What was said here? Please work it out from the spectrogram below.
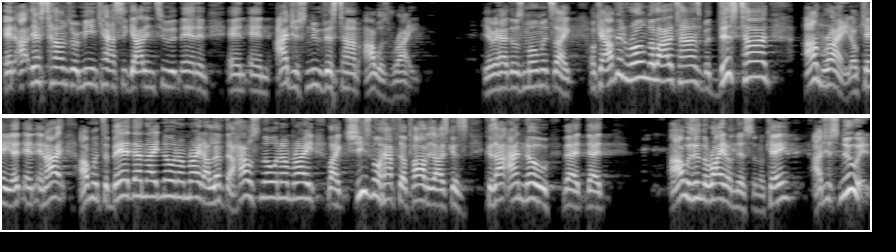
And I, there's times where me and Cassie got into it, man, and, and, and I just knew this time I was right. You ever had those moments like, okay, I've been wrong a lot of times, but this time I'm right, okay? And, and I, I went to bed that night knowing I'm right. I left the house knowing I'm right. Like, she's gonna have to apologize because, because I, I know that, that I was in the right on this one, okay? I just knew it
